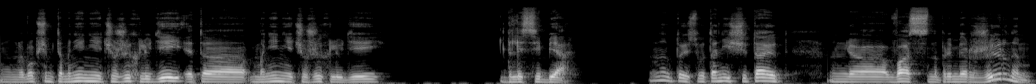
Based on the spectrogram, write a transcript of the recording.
в общем-то, мнение чужих людей – это мнение чужих людей для себя. Ну, то есть, вот они считают э, вас, например, жирным.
